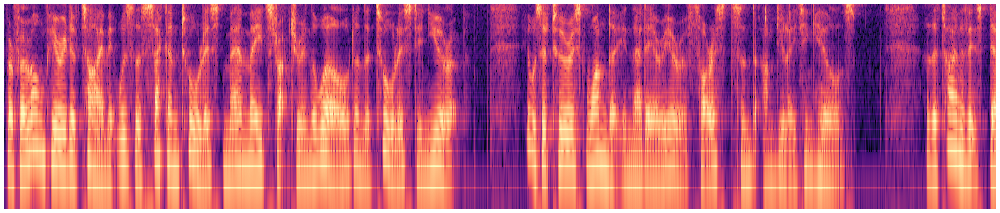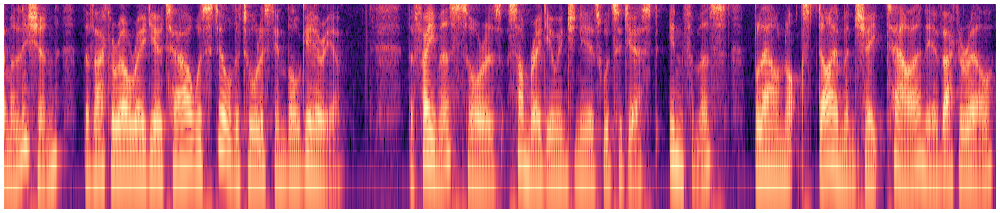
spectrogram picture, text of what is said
but for a long period of time it was the second tallest man-made structure in the world and the tallest in Europe. It was a tourist wonder in that area of forests and undulating hills. At the time of its demolition, the Vakarel radio tower was still the tallest in Bulgaria. The famous, or as some radio engineers would suggest, infamous, Blaw-Knox diamond-shaped tower near Vakarel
